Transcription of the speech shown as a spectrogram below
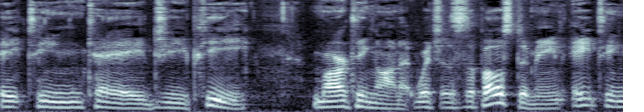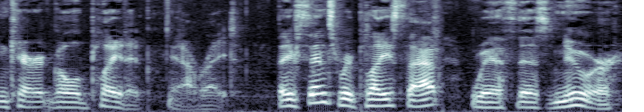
18K GP marking on it, which is supposed to mean 18 karat gold plated. Yeah, right. They've since replaced that with this newer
